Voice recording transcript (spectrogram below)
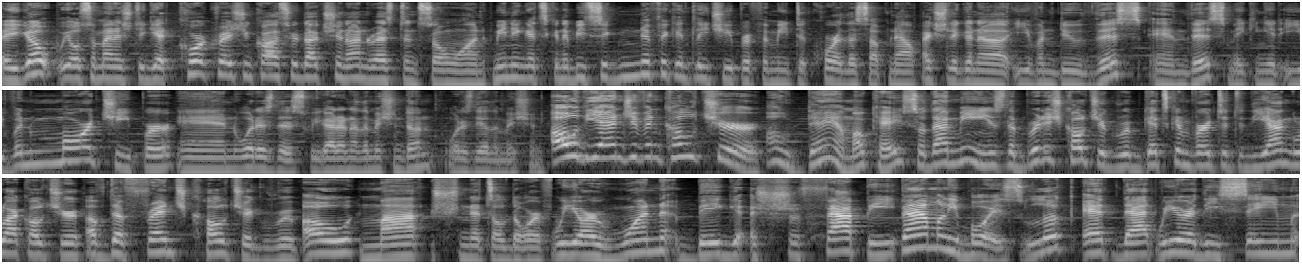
There you go. We also managed to get core creation cost reduction, unrest, and so on, meaning it's going to be significantly cheaper for me to core this up now. Actually going to even do this and this, making it even more cheaper. And what is this? We got another mission done? What is the other mission? Oh, the Angevin culture. Oh, damn. Okay, so that means the British culture group gets converted to the Anglois culture of the French culture group. Oh, my Schnitzeldorf. We are one big fappy family, boys. Look at that. We are the same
